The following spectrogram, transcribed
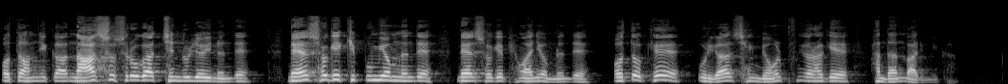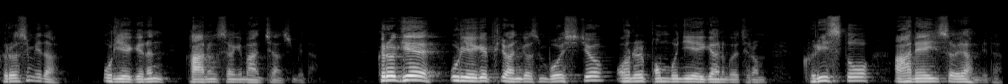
어떠합니까? 나 스스로가 짓눌려 있는데, 내 속에 기쁨이 없는데, 내 속에 평안이 없는데, 어떻게 우리가 생명을 풍요하게 한단 말입니까? 그렇습니다. 우리에게는 가능성이 많지 않습니다. 그러기에 우리에게 필요한 것은 무엇이죠? 오늘 본문이 얘기하는 것처럼 그리스도 안에 있어야 합니다.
